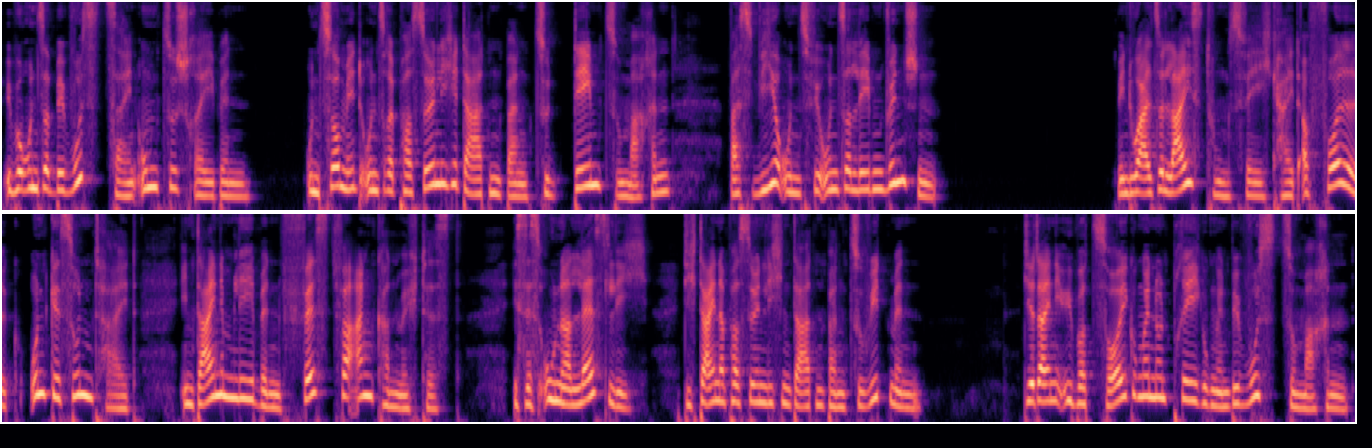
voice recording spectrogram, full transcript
über unser Bewusstsein umzuschreiben und somit unsere persönliche Datenbank zu dem zu machen, was wir uns für unser Leben wünschen. Wenn du also Leistungsfähigkeit, Erfolg und Gesundheit in deinem Leben fest verankern möchtest, ist es unerlässlich, dich deiner persönlichen Datenbank zu widmen, dir deine Überzeugungen und Prägungen bewusst zu machen,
